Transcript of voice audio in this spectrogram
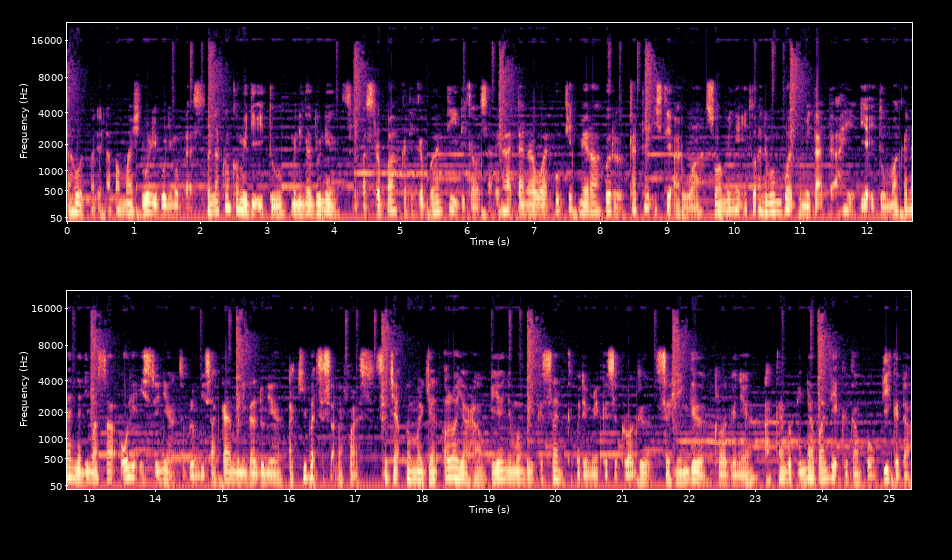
tahun pada 8 Mac 2015. Pelakon komedi itu meninggal dunia selepas rebah ketika berhenti di kawasan rehat dan rawat Bukit Merah Pera. Kata isteri arwah, suaminya itu ada membuat permintaan terakhir iaitu makanan yang dimasak oleh isterinya sebelum disahkan meninggal dunia akibat sesak nafas. Sejak pemergian Allahyarham, ianya memberi kesan kepada mereka sekeluarga sehingga keluarganya akan berpindah balik ke kampung di Kedah.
